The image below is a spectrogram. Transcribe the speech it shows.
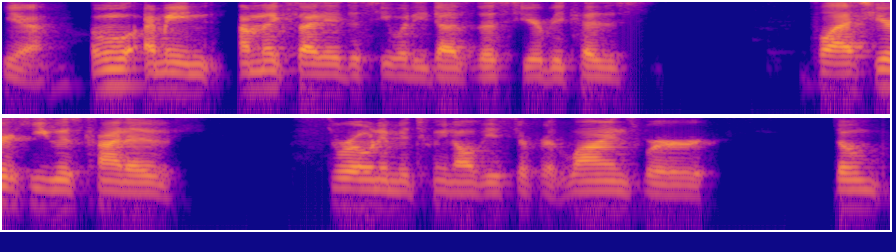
Yeah. Well, I mean, I'm excited to see what he does this year because last year he was kind of thrown in between all these different lines where the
